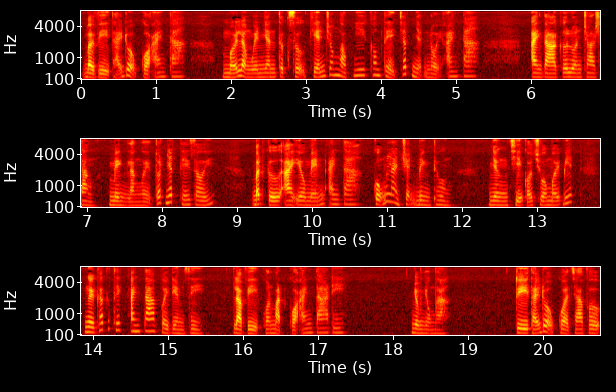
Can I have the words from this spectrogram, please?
bởi vì thái độ của anh ta mới là nguyên nhân thực sự khiến cho Ngọc Nhi không thể chấp nhận nổi anh ta. Anh ta cứ luôn cho rằng mình là người tốt nhất thế giới. Bất cứ ai yêu mến anh ta cũng là chuyện bình thường. Nhưng chỉ có Chúa mới biết người khác thích anh ta về điểm gì. Là vì khuôn mặt của anh ta đi. Nhung nhung à. Tuy thái độ của cha vợ,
